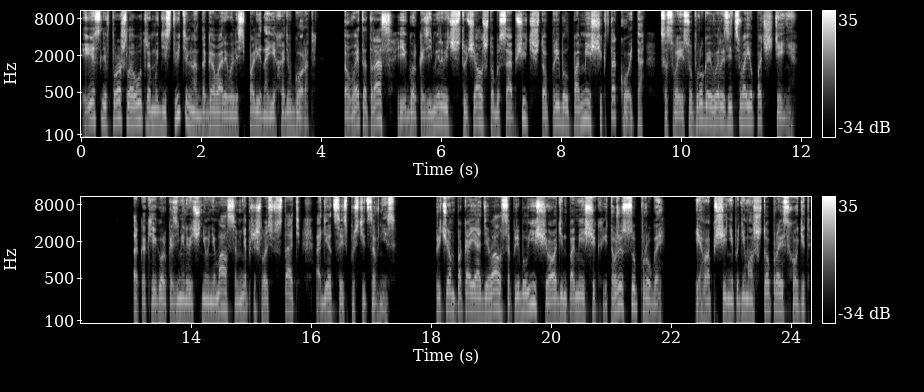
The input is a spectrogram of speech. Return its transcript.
И если в прошлое утро мы действительно договаривались с Полиной ехать в город, то в этот раз Егор Казимирович стучал, чтобы сообщить, что прибыл помещик такой-то, со своей супругой выразить свое почтение. Так как Егор Казимирович не унимался, мне пришлось встать, одеться и спуститься вниз. Причем, пока я одевался, прибыл еще один помещик, и тоже с супругой. Я вообще не понимал, что происходит,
